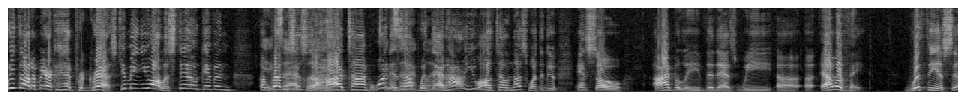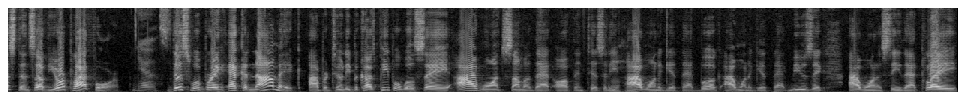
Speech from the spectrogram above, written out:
"We thought America had progressed. You mean you all are still giving?" Uh, brothers and sisters, a hard time. What is up with that? How are you all telling us what to do? And so I believe that as we uh, uh, elevate with the assistance of your platform, Yes. this will bring economic opportunity because people will say, I want some of that authenticity. I want to get that book. I want to get that music. I want to see that play.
